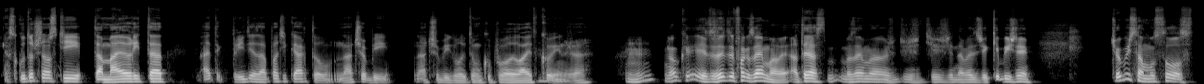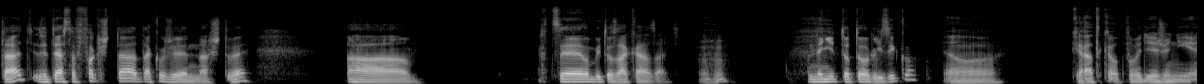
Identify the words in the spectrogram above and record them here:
v skutočnosti tá majorita aj tak príde, zaplatí kartou. Na čo by, na čo by kvôli tomu kupovali Litecoin, že? Mm-hmm. OK, je to, je to fakt zaujímavé. A teraz ma zaujímavé že tiež jedna vec, že kebyže, čo by sa muselo stať, že teraz sa fakt štát akože naštve a chcel by to zakázať. Uh-huh. Není toto riziko? Uh, krátka odpoveď je, že nie.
